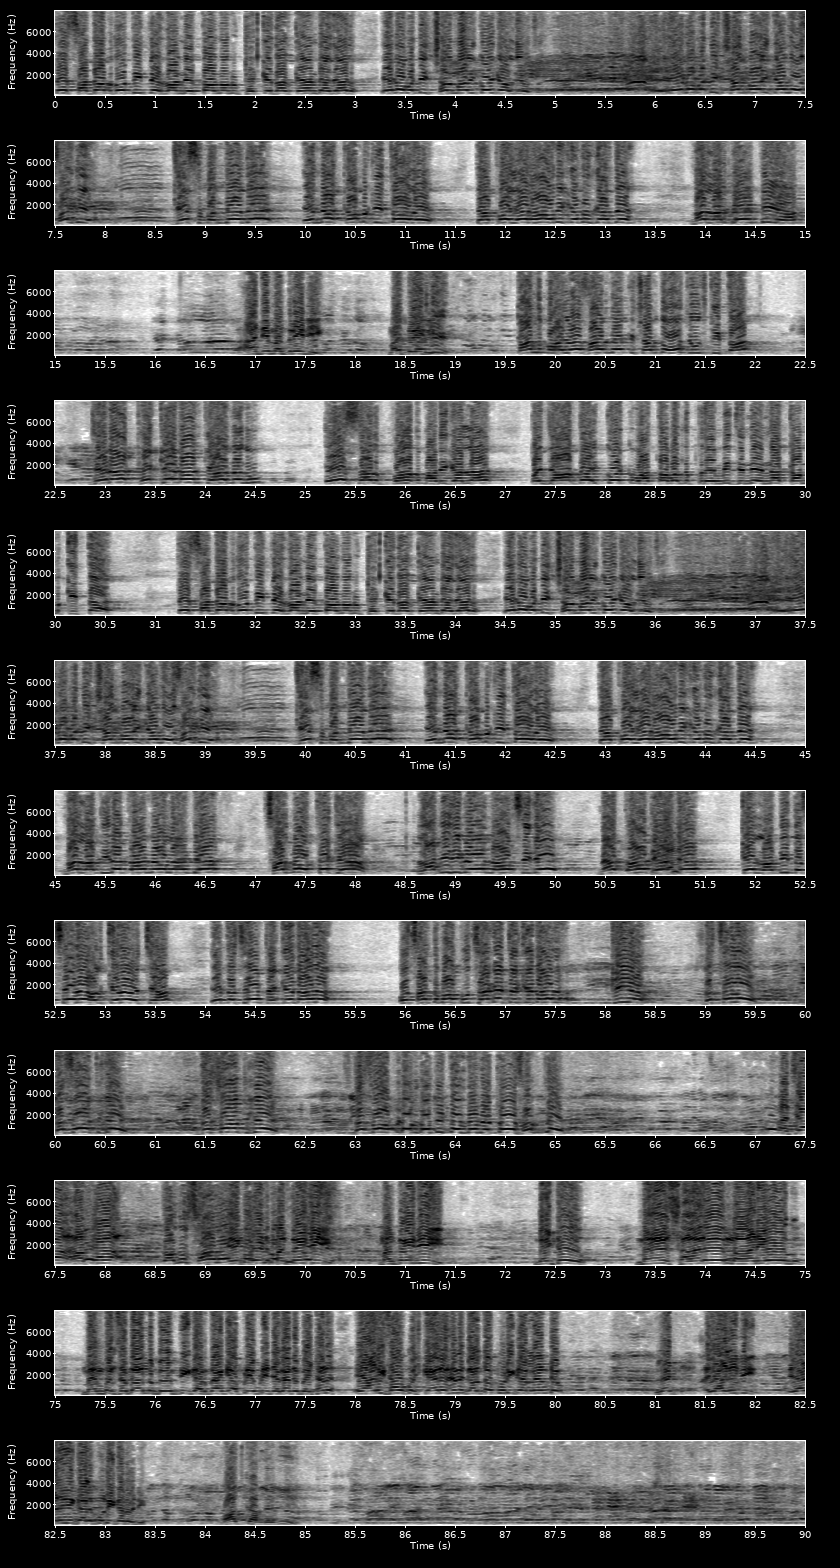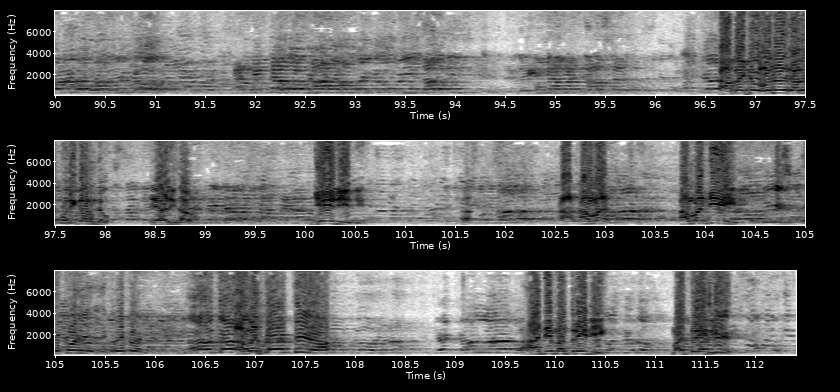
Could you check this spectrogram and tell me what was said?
ਤੇ ਸਾਡਾ ਵਿਰੋਧੀ ਧਿਰ ਦਾ ਨੇਤਾ ਉਹਨਾਂ ਨੂੰ ਠੇਕੇਦਾਰ ਕਹਿਣ ਦਾ ਯਾਰ ਇਹਦਾ ਵੱਡੀ ਸ਼ਰਮ ਵਾਲੀ ਕੋਈ ਗੱਲ ਨਹੀਂ ਹੋ ਸਕਦੀ। ਇਹਦਾ ਵੱਡੀ ਸ਼ਰਮ ਵਾਲੀ ਗੱਲ ਹੋ ਸਕਦੀ ਹੈ। ਜਿਸ ਬੰਦੇ ਨੇ ਇੰਨਾ ਕੰਮ ਕੀਤਾ ਹੋਵੇ ਤੇ ਆਪਾਂ ਯਾਰ ਆਹ ਉਹਦੀ ਕਦਰ ਕਰਦੇ। ਮੈਂ ਲੜ ਬੇਨਤੀ ਆ। ਹਾਂਜੀ ਮੰਤਰੀ ਜੀ। ਮੰਤਰੀ ਜੀ। ਕੱਲ ਬਾਜਵਾ ਸਾਹਿਬ ਨੇ ਇੱਕ ਸ਼ਬਦ ਹੋਰ ਯੂਜ਼ ਕੀਤਾ ਜਿਹੜਾ ਠੇਕੇਦਾਰ ਕਿਹਾ ਉਹਨਾਂ ਨੂੰ ਇਹ ਸਰ ਬਹੁਤ ਮਾੜੀ ਗੱਲ ਹੈ। ਪੰਜਾਬ ਦਾ ਇੱਕੋ ਇੱਕ ਵਾਤਾਵਰਨ ਪ੍ਰੇਮੀ ਜਿਹਨੇ ਇੰਨਾ ਕੰਮ ਕੀਤਾ ਤੇ ਸਾਡਾ ਵਿਰੋਧੀ ਧਿਰ ਦਾ ਨੇਤਾ ਉਹਨਾਂ ਨੂੰ ਠੇਕੇਦਾਰ ਕਹਿਣ ਦਾ ਯਾਰ, ਇਹਦਾ ਵੱਡੀ ਸ਼ਰਮ ਵਾਲੀ ਕੋਈ ਗੱਲ ਨਹੀਂ ਹੋ ਸਕਦੀ। ਇਹਦਾ ਵੱਡੀ ਸ਼ਰਮ ਵਾਲੀ ਗੱਲ ਹੋ ਸਕਦੀ ਹੈ। ਜਿਸ ਬੰਦੇ ਨੇ ਇੰਨਾ ਕੰਮ ਕੀਤਾ ਹੋਵੇ, ਤੇ ਆਪਾਂ ਯਾਰ ਆਹ ਉਹਦੀ ਕਦਰ ਕਰਦੇ? ਮੈਂ ਲਾਡੀ ਦਾ ਤਾਂ ਨਾ ਲੈਣ ਦਿਆ ਸਰ ਮੈਂ ਉੱਥੇ ਗਿਆ। ਲਾਡੀ ਜੀ ਮੇਰੇ ਨਾਲ ਸੀਗੇ। ਮੈਂ ਤਾਂ ਕਹਿ ਦਿਆ ਕਿ ਲਾਡੀ ਦੱਸੇ ਦੇ ਹਲਕੇ ਦੇ ਵਿੱਚ ਆ। ਇਹ ਦੱਸੇ ਠੇਕੇਦਾਰ ਆ। ਉਹ ਸੰਤ ਮਾ ਪੁੱਛਾਂਗੇ ਠੇਕੇਦਾਰ। ਕੀ ਆ? ਦੱਸੋ ਦੱਸੋ ਉੱਠ ਕੇ। ਦੱਸੋ ਉੱਠ ਕੇ। ਦੱਸੋ ਆਪਣੇ ਵਿਰੋਧੀ ਧਿਰ ਦੇ ਨੇਤਾ ਸਮਝੇ। ਅੱਛਾ ਆਪਾਂ ਤੁਹਾਨੂੰ ਸਾਰੇ ਇੱਕ ਮਿੰਟ ਮੰਤਰੀ ਜੀ। ਮੰਤਰੀ ਜੀ ਬੈਠੋ। ਮੈਂ ਸਾਰੇ ਮਾਨਯੋਗ ਮੈਂਬਰ ਸਾਹਿਬਾਨ ਨੂੰ ਬੇਨਤੀ ਕਰਦਾ ਕਿ ਆਪਣੀ ਆਪਣੀ ਜਗ੍ਹਾ ਤੇ ਬੈਠਣ। ਇਆਲੀ ਸਾਹਿਬ ਕੁਝ ਕਹਿ ਰਹੇ ਸੀ ਤੇ ਗੱਲ ਤਾਂ ਪੂਰੀ ਕਰ ਲੈਣ ਦਿਓ। ਲੈ ਇਆਲੀ ਜੀ ਇਆਲੀ ਦੀ ਗੱਲ ਪੂਰੀ ਕਰੋ ਜੀ। ਬਾਤ ਕਰ ਲਿਓ ਜੀ ਆ ਬੈਠੋ ਉਹਨਾਂ ਦੀ ਗੱਲ ਪੂਰੀ ਕਰਨ ਦਿਓ ਇਆਲੀ ਸਾਹਿਬ। ਜੀ ਜੀ ਜੀ। ਅਮਨ ਅਮਨ ਜੀ। ਇੱਕ ਮਿੰਟ ਇੱਕ ਮਿੰਟ ਅਮਨ ਬੇਨਤੀ ਆ। ਹਾਂਜੀ ਮੰਤਰੀ ਜੀ। ਮੰਤਰੀ ਜੀ।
